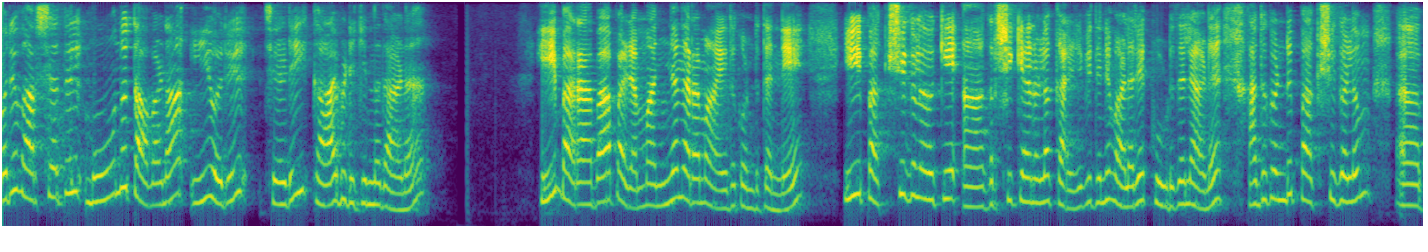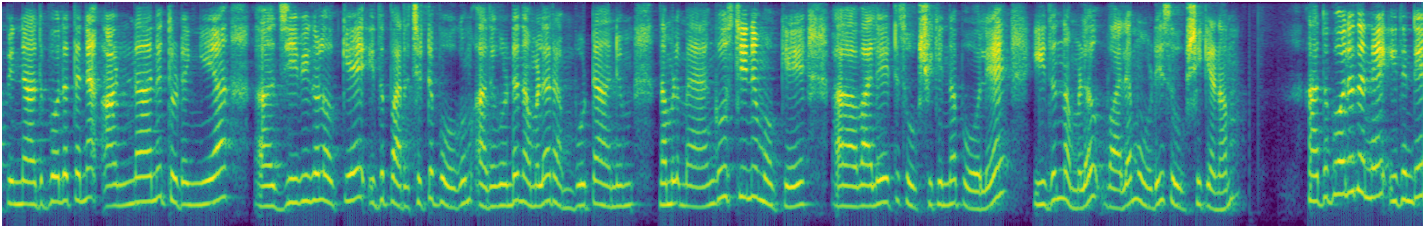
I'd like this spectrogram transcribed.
ഒരു വർഷത്തിൽ മൂന്ന് തവണ ഈ ഒരു ചെടി കാ പിടിക്കുന്നതാണ്. ഈ ബറാബ പഴം മഞ്ഞ നിറമായത് കൊണ്ട് തന്നെ ഈ പക്ഷികളൊക്കെ ആകർഷിക്കാനുള്ള കഴിവ് ഇതിന് വളരെ കൂടുതലാണ്. അതുകൊണ്ട് പക്ഷികളും പിന്നെ അതുപോലെ തന്നെ അണ്ണാന് തുടങ്ങിയ ജീവികളൊക്കെ ഇത് പറിച്ചിട്ട് പോകും. അതുകൊണ്ട് നമ്മൾ റംബൂട്ടാനും നമ്മൾ മാംഗോസ്റ്റീനുമൊക്കെ വലയിട്ട് സൂക്ഷിക്കുന്ന പോലെ ഇത് നമ്മൾ വല മൂടി സൂക്ഷിക്കണം. അതുപോലെ തന്നെ ഇതിന്റെ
